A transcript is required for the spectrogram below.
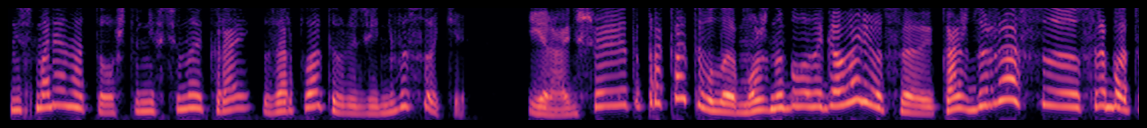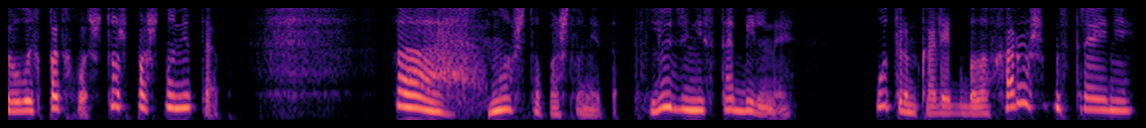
Несмотря на то, что нефтяной край, зарплаты у людей невысокие. И раньше это прокатывало, можно было договариваться, и каждый раз э, срабатывал их подход. Что ж пошло не так? Ах, ну что пошло не так? Люди нестабильные. Утром коллега была в хорошем настроении,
